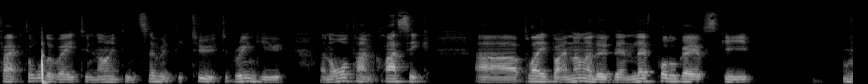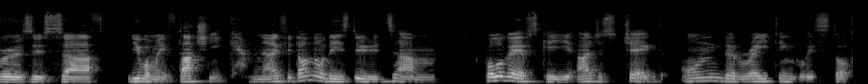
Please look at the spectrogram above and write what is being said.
fact, all the way to 1972 to bring you an all-time classic uh, played by none other than Lev Polugaevsky versus uh, Lyubomir Ftacnik. Now, if you don't know these dudes, um, I just checked, on the rating list of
